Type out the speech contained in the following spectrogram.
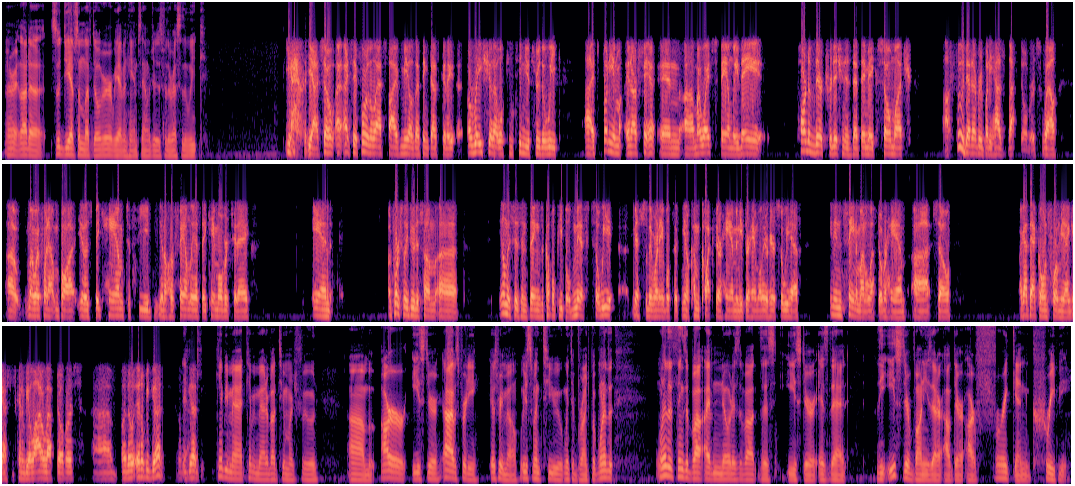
All right, a lot of. So, do you have some left over? Are we having ham sandwiches for the rest of the week? Yeah, yeah. So I, I say for the last five meals, I think that's going to a ratio that will continue through the week. Uh, it's funny in my, in our fa- in uh, my wife's family, they part of their tradition is that they make so much uh, food that everybody has leftovers. Well, uh, my wife went out and bought you know this big ham to feed you know her family as they came over today, and unfortunately, due to some uh, illnesses and things, a couple people missed. So we uh, missed, so they weren't able to you know come collect their ham and eat their ham while they were here. So we have an insane amount of leftover ham. Uh, so I got that going for me. I guess it's going to be a lot of leftovers, uh, but it'll, it'll be good. It'll Yeah. be good. Can't be mad. Can't be mad about too much food. Um, our Easter, uh, it was pretty. It was pretty mellow. We just went to went to brunch. But one of the one of the things about I've noticed about this Easter is that the Easter bunnies that are out there are freaking creepy.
